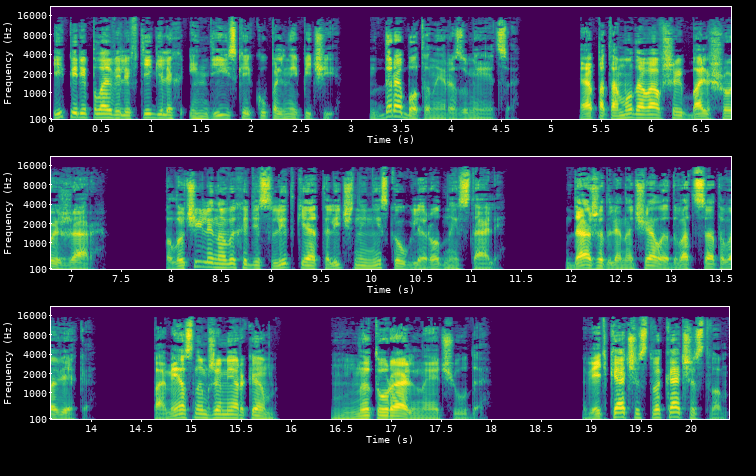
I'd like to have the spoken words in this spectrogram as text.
и переплавили в тигелях индийской купольной печи, доработанной, разумеется, а потому дававшей большой жар. Получили на выходе слитки отличной низкоуглеродной стали. Даже для начала 20 века. По местным же меркам — натуральное чудо. Ведь качество качеством,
